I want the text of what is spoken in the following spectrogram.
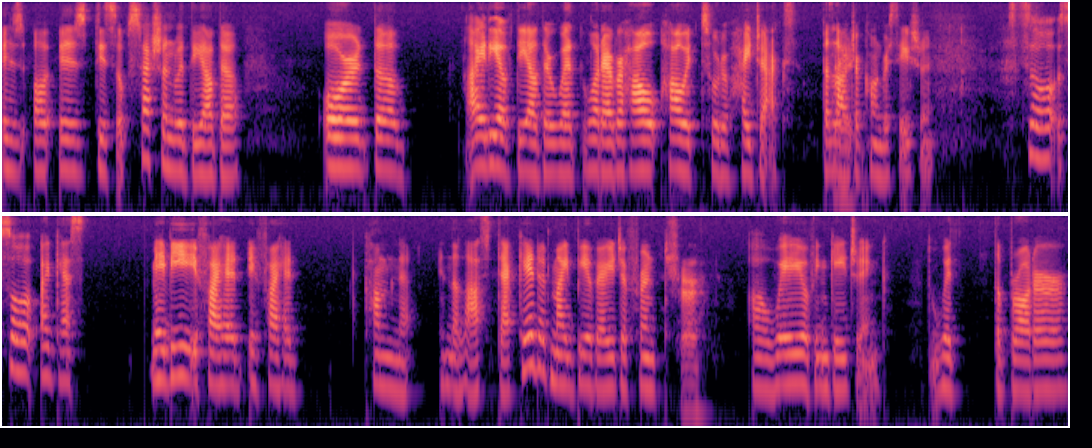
is uh, is this obsession with the other, or the idea of the other with whatever how how it sort of hijacks the larger Right. conversation. So so I guess maybe if I had if I had come in the last decade, it might be a very different Sure. uh, way of engaging with the broader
